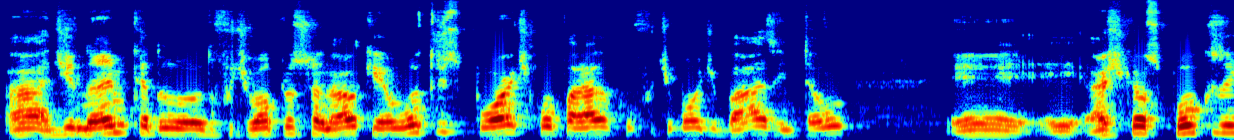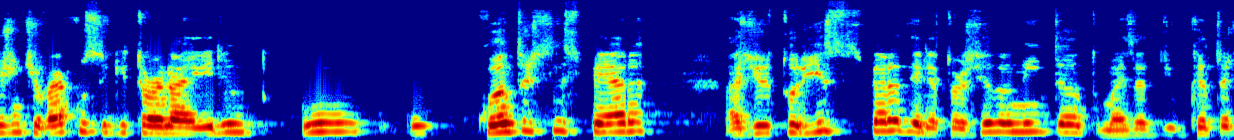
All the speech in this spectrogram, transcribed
a dinâmica do, do futebol profissional, que é outro esporte comparado com o futebol de base. Então é, é, acho que aos poucos a gente vai conseguir tornar ele o, o, o quanto se espera, a diretoria se espera dele, a torcida nem tanto, mas a, quanto a,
